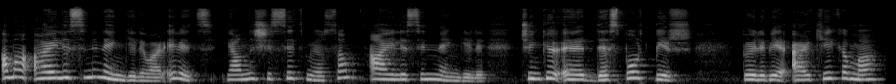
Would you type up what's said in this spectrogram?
ama ailesinin engeli var. Evet yanlış hissetmiyorsam ailesinin engeli. Çünkü e, desport bir böyle bir erkek ama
